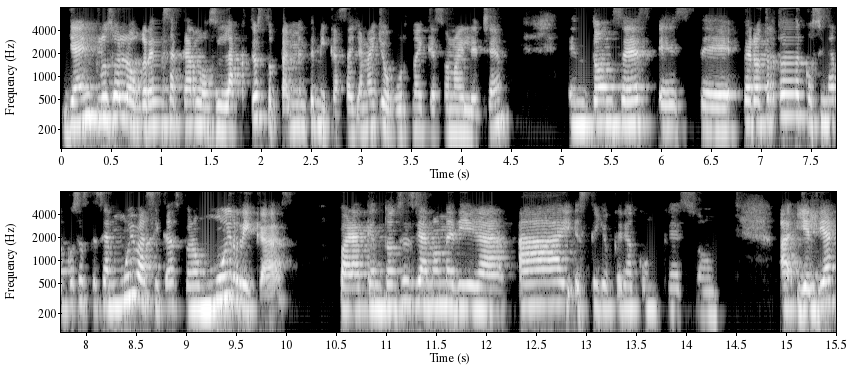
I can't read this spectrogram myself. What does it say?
Ya incluso logré sacar los lácteos totalmente en mi casa. Ya no hay yogurt, no hay queso, no hay leche. Entonces, este, pero trato de cocinar cosas que sean muy básicas, pero muy ricas, para que entonces ya no me digan, ay, es que yo quería con queso. Ah, y el día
